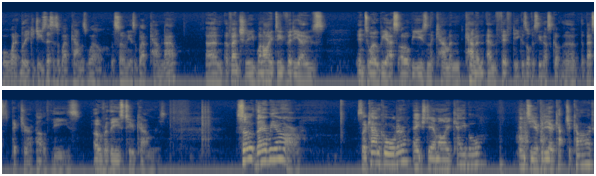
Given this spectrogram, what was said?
or whatever well, you could use this as a webcam as well. The Sony is a webcam now. And eventually when I do videos into OBS I will be using the Canon, Canon M50 because obviously that's got the, the best picture out of these over these two cameras. So there we are. So camcorder HDMI cable into your video capture card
